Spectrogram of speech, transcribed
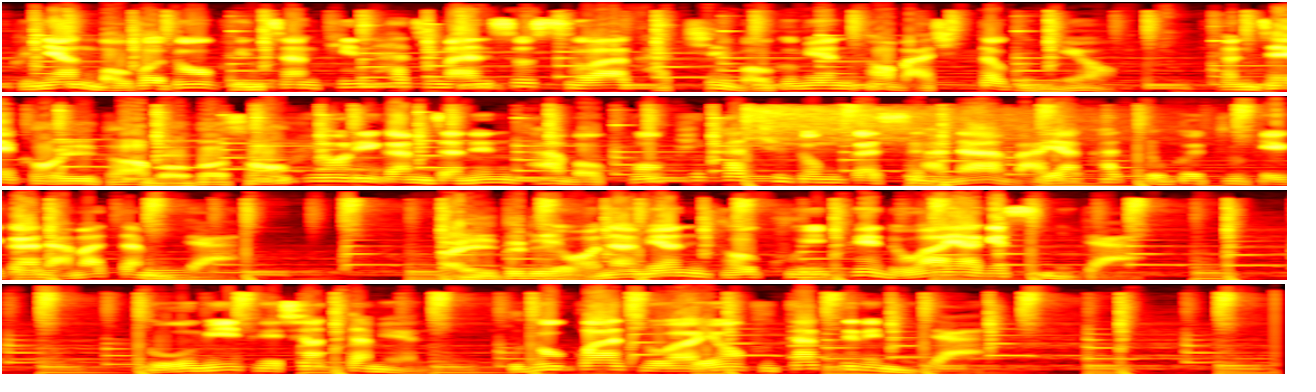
그냥 먹어도 괜찮긴 하지만 소스와 같이 먹으면 더 맛있더군요. 현재 거의 다 먹어서 회오리 감자는 다 먹고 피카츄 돈가스 하나 마약 핫도그 두 개가 남았답니다. 아이들이 원하면 더 구입해 놓아야겠습니다. 도움이 되셨다면 구독과 좋아요 부탁드립니다.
